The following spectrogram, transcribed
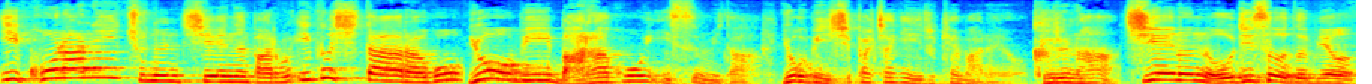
이 고난이 주는 지혜는 바로 이것이다라고 욥이 말하고 있습니다. 욥이 28장에 이렇게 말해요. 그러나 지혜는 어디서 얻으며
